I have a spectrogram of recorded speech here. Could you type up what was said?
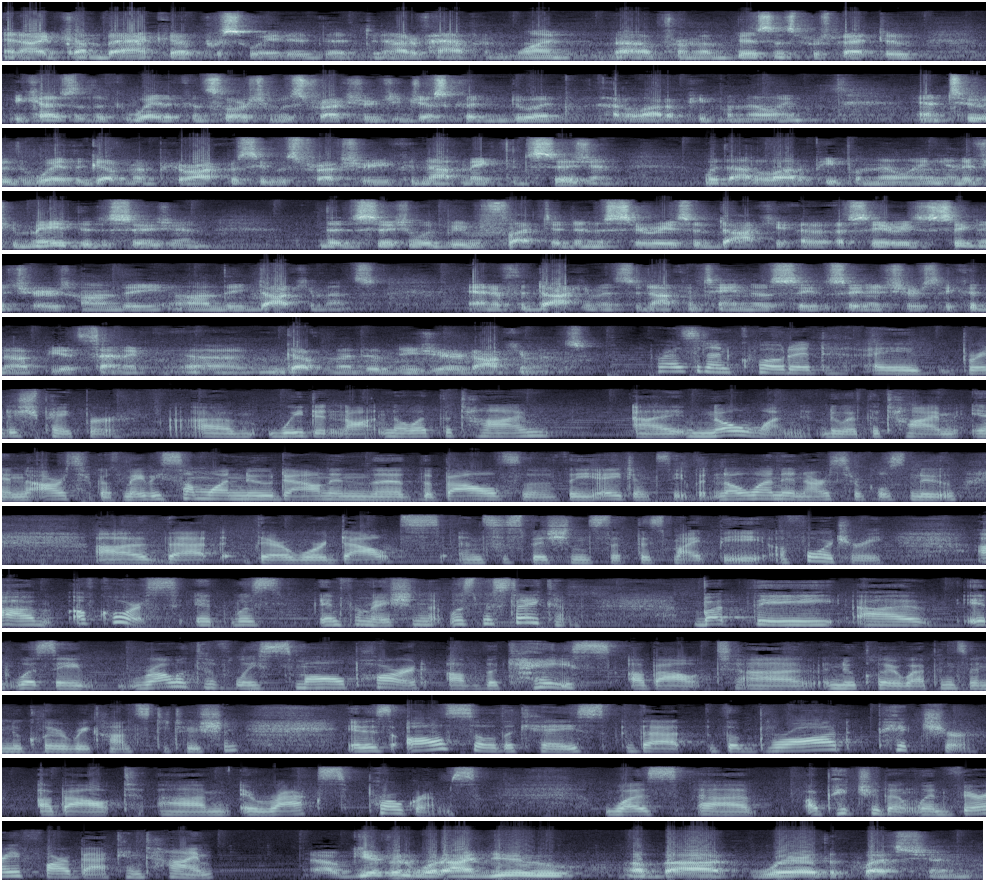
and I'd come back uh, persuaded that did not have happened. One, uh, from a business perspective, because of the way the consortium was structured, you just couldn't do it without a lot of people knowing. And two, the way the government bureaucracy was structured, you could not make the decision without a lot of people knowing. And if you made the decision, the decision would be reflected in a series of docu- a series of signatures on the on the documents. And if the documents did not contain those signatures, they could not be authentic uh, government of Niger documents president quoted a British paper. Um, we did not know at the time. Uh, no one knew at the time in our circles. Maybe someone knew down in the, the bowels of the agency, but no one in our circles knew uh, that there were doubts and suspicions that this might be a forgery. Um, of course, it was information that was mistaken. But the, uh, it was a relatively small part of the case about uh, nuclear weapons and nuclear reconstitution. It is also the case that the broad picture about um, Iraq's programs was uh, a picture that went very far back in time. Now, given what I knew about where the question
